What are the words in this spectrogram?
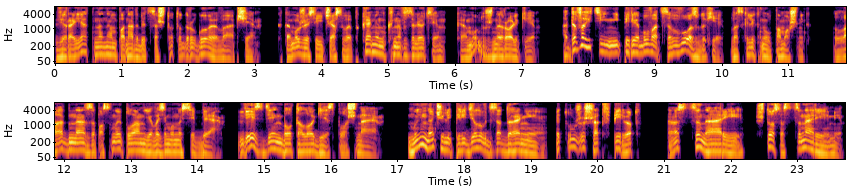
Вероятно, нам понадобится что-то другое вообще. К тому же сейчас вебкаминг на взлете. Кому нужны ролики? «А давайте не переобуваться в воздухе!» — воскликнул помощник. «Ладно, запасной план я возьму на себя. Весь день болтология сплошная. Мы начали переделывать задание. Это уже шаг вперед. А сценарии? Что со сценариями?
